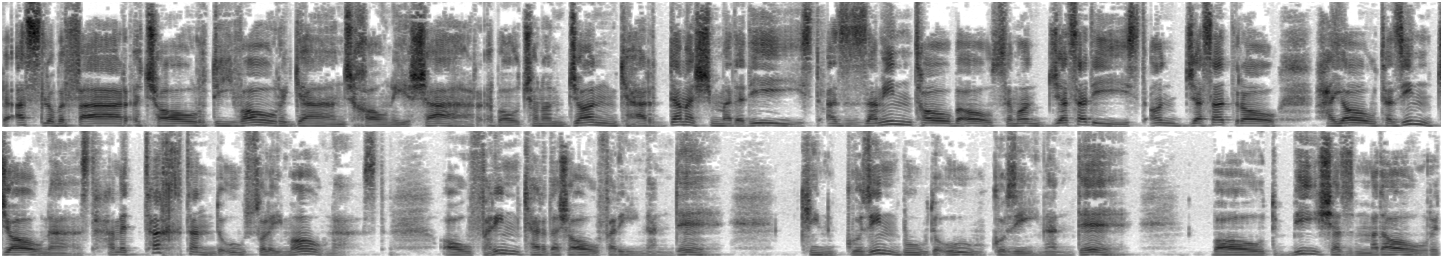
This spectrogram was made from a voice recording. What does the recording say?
به اصل و به فرع چار دیوار گنج خانه شهر. با چنان جان که هر دمش مددی است از زمین تا به آسمان جسدی است آن جسد را حیات از این جان است. همه تختند و او سلیمان است. آفرین کردش آفریننده کین گزین بود و او گزیننده. باد بیش از مدار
